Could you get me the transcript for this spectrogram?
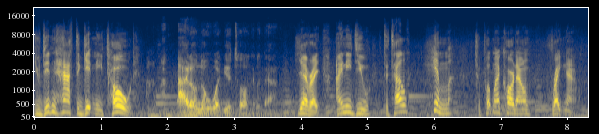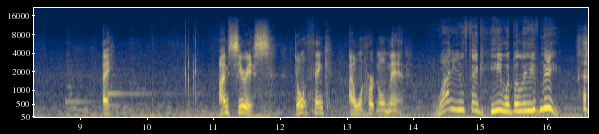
You didn't have to get me towed. I don't know what you're talking about. Yeah, right. I need you to tell him to put my car down right now. Hey, I'm serious. Don't think I won't hurt an old man. Why do you think he would believe me?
